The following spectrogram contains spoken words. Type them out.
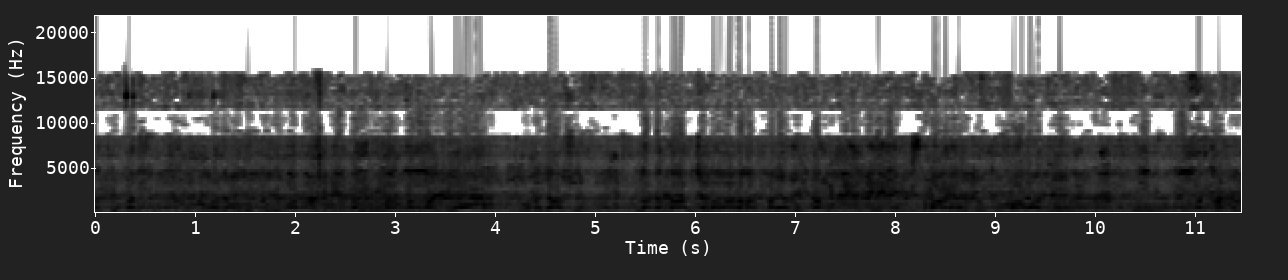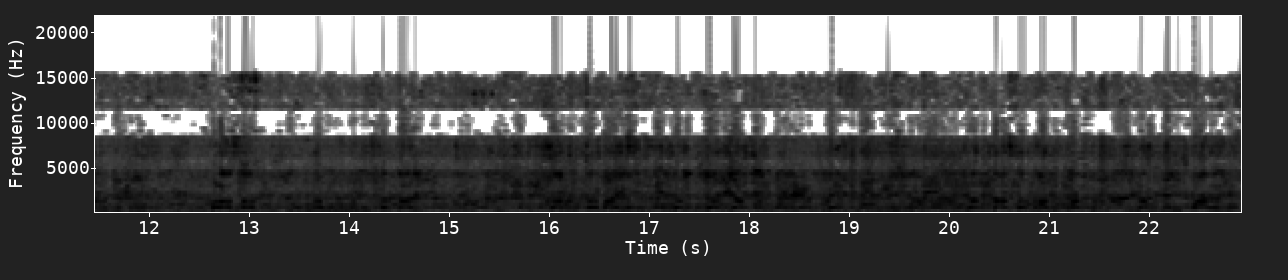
अथी पर पर है जो कि अखंड कीर्तन होता था पहले, दो हज़ार से लगातार चला आ रहा था अभी तक। लेकिन इस बार है जो कि बाबा के अखंड होने में थोड़ा सा मैंने सरकारी कानून कार्रवाई से विलम्ब किया गया था लेकिन फिर भी जनता श्रद्धालु भक्त विलम्ब नहीं पा रहे हैं।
